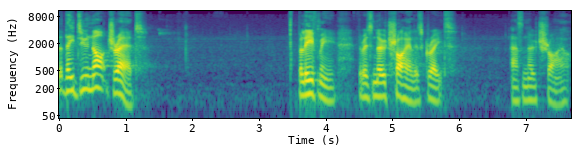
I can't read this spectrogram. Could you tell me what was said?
that they do not dread. Believe me, there is no trial as great as no trial.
